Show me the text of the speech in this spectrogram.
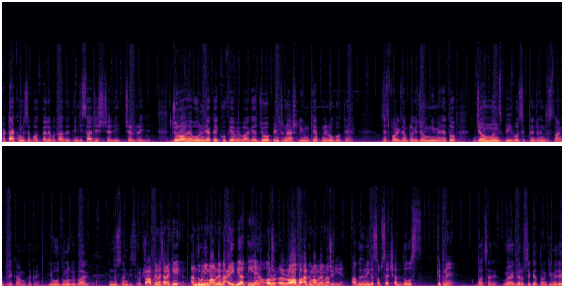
अटैक होने से बहुत पहले बता देते हैं कि साजिश चली चल रही है। जो रॉ है वो इंडिया का एक खुफिया विभाग है जो इंटरनेशनली उनके अपने लोग होते हैं। जैसे फॉर एग्जांपल अगर जर्मनी में है तो जर्मन्स भी हो सकते हैं जो हिंदुस्तान के लिए काम कर रहे हैं। ये वो दोनों विभाग हिंदुस्तान की सुरक्षा तो आप कहना चाह रहे हैं कि अंदरूनी मामले में आई भी आती है और रॉ बाहर के मामले में आती है? आपकी ज़िंदगी का सबसे अच्छा दोस्त कितने हैं? बहुत सारे मैं गर्व से कहता हूँ कि मेरे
